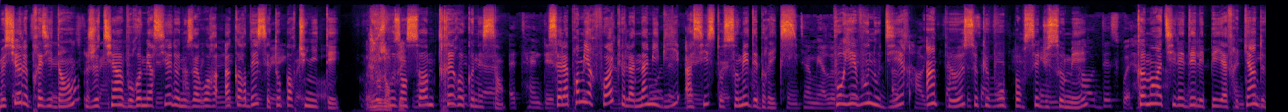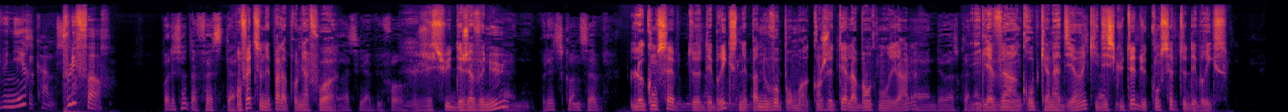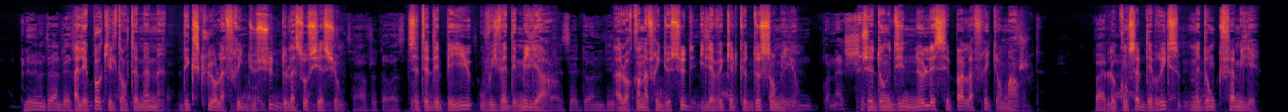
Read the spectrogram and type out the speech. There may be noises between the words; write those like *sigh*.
Monsieur le Président, je tiens à vous remercier de nous avoir accordé cette opportunité. Je Nous vous en vous en sommes très reconnaissants. C'est la première fois que la Namibie assiste au sommet des BRICS. Pourriez-vous nous dire un peu ce que vous pensez du sommet? Comment a-t-il aidé les pays africains à devenir plus forts? En fait, ce n'est pas la première fois. J'y suis déjà venu. Le concept des BRICS n'est pas nouveau pour moi. Quand j'étais à la Banque mondiale, il y avait un groupe canadien qui discutait du concept des BRICS. À l'époque, il tentait même d'exclure l'Afrique du Sud de l'association. C'était des pays où vivaient des milliards, alors qu'en Afrique du Sud, il y avait quelques 200 millions. J'ai donc dit ne laissez pas l'Afrique en marge. Le concept des BRICS m'est donc familier.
